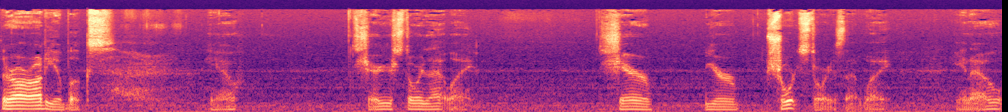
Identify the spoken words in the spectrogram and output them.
There are audiobooks, you know. Share your story that way. Share your short stories that way. You know,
